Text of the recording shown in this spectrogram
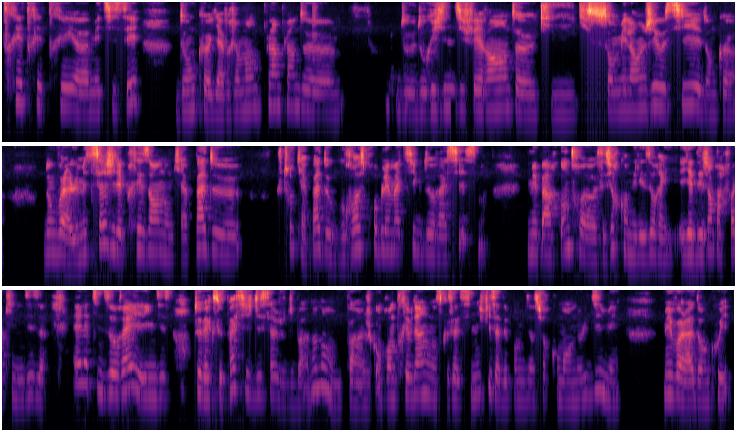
très très très euh, métissée. Donc euh, il y a vraiment plein plein de d'origines différentes qui, qui se sont mélangées aussi. Et donc donc voilà, le métissage il est présent. Donc il n'y a pas de je trouve qu'il n'y a pas de grosses problématiques de racisme. Mais par contre, euh, c'est sûr qu'on est les oreilles. Et il y a des gens parfois qui me disent Eh, la petite oreille !» Et ils me disent oh, Te vexe pas si je dis ça. Je dis Bah non, non. Enfin, je comprends très bien ce que ça signifie. Ça dépend bien sûr comment on nous le dit. Mais, mais voilà, donc oui,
